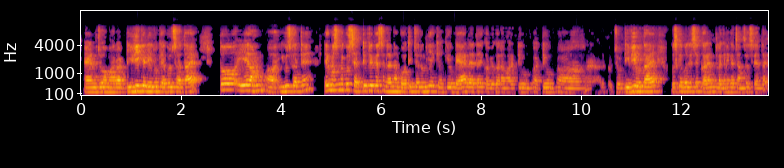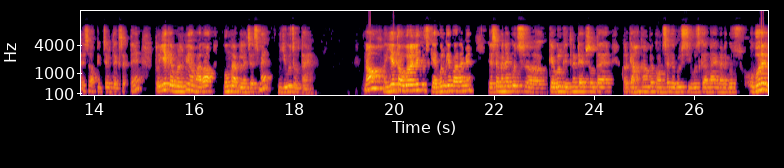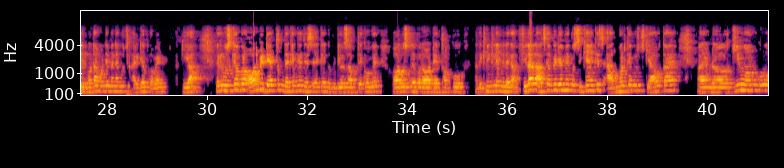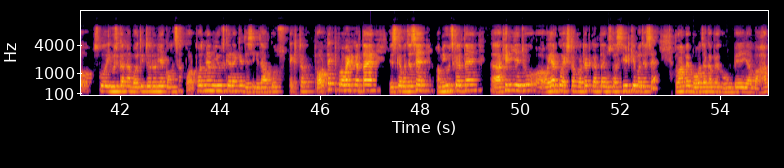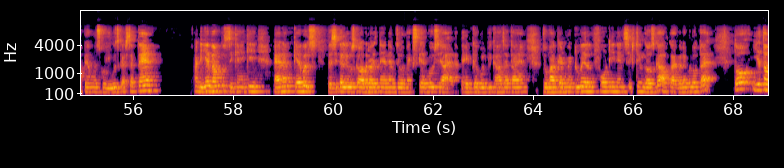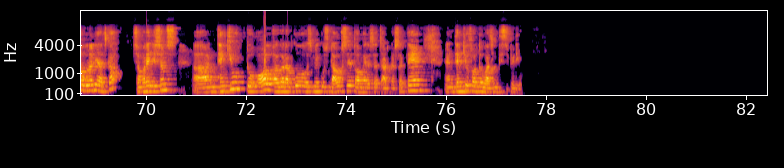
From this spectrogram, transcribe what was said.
एंड जो हमारा टीवी के लिए जो केबल्स आता है तो ये हम यूज़ करते हैं। लेकिन उसमें कुछ सर्टिफिकेशन लेना बहुत ही ज़रूरी है, क्योंकि वो बेयर रहता है। कभी अगर हमारा ट्यूब ट्यूब जो टीवी होता है, उसके वजह से करंट लगने का चांसेस रहता है, जैसे आप पिक्चर देख सकते हैं। तो ये केबल भी हमारा होम अप्लायंसेस में यूज़ होता है। नाउ ये था ओवरऑली कुछ केबल के बारे में। जैसे मैंने कुछ केबल कितने टाइप्स होता है और कहाँ कहाँ पे कौन सा केबल्स यूज़ करना है, मैंने कुछ ओवरऑली मोटा मोटी मैंने कुछ आइडिया प्रोवाइड किया। लेकिन उसके ऊपर और भी डेप्थ हम देखेंगे जैसे एक एक वीडियो आप देखोगे और उसके ऊपर और डेप्थ हमको देखने के लिए मिलेगा। फ़िलहाल आज का वीडियो में कुछ सीखे हैं कि आर्मोड के कुछ क्या होता है एंड uh, क्यों हमको उसको यूज़ करना बहुत ही ज़रूरी है कौन सा पर्पज में हम यूज़ करेंगे जैसे कि आपको एक्स्ट्रा प्रोटेक्ट प्रोवाइड करता है जिसके वजह से हम यूज़ करते हैं आखिर ये जो वायर को एक्स्ट्रा प्रोटेक्ट करता है उसका सीट की वजह से तो वहाँ पे बहुत जगह पे होम पे या बाहर पे हम उसको यूज़ कर सकते हैं। एंड ये भी हम कुछ सीखे हैं कि एन एम केबल्स बेसिकली उसका अदरवाइज़ एन एम जो मैक्स केबल्स या एन एम केबल भी कहा जाता है, जो मार्केट में ट्वेल्व फोर्टीन एंड सिक्सटीन गज का आपका अवेलेबल होता है। तो ये था ओवरऑली आज का summarization and thank you to all अगर आपको उसमें कुछ डाउट्स है तो आप मेरे साथ चार्ट कर सकते हैं। And thank you for the watching this video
